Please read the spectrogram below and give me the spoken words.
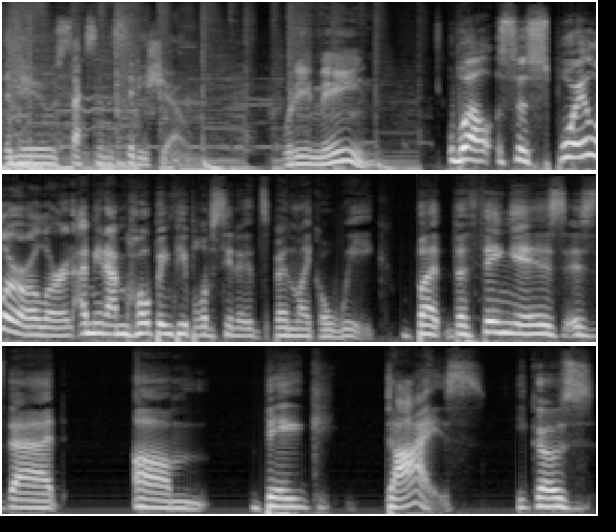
the new Sex and the City show. What do you mean? Well, so spoiler alert. I mean, I'm hoping people have seen it. It's been like a week. But the thing is, is that um, Big dies. He goes,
